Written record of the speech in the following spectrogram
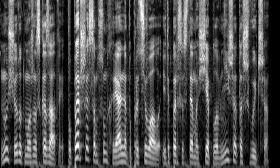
Ну що тут можна сказати? По-перше, Samsung реально попрацювала, і тепер система ще плавніша та швидша.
